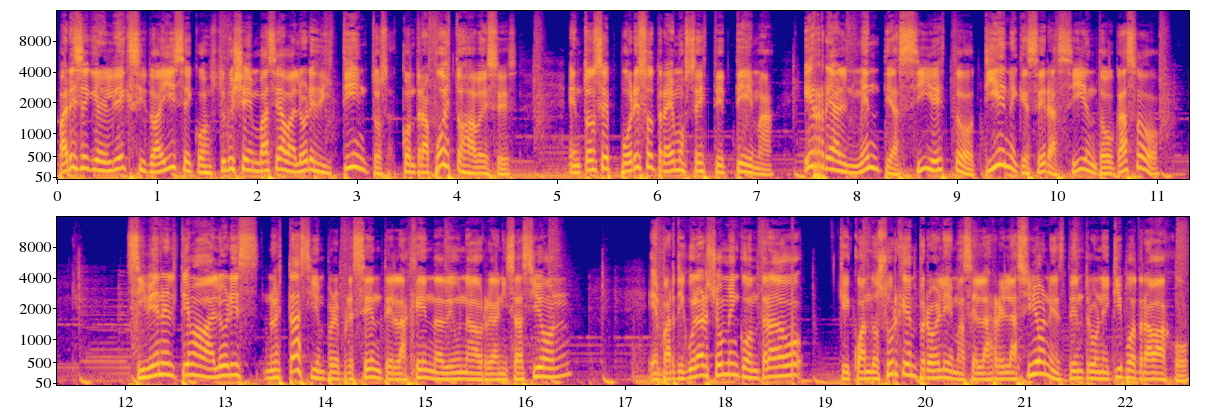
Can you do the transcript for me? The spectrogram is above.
Parece que el éxito ahí se construye en base a valores distintos, contrapuestos a veces. Entonces, por eso traemos este tema. ¿Es realmente así esto? ¿Tiene que ser así en todo caso? Si bien el tema valores no está siempre presente en la agenda de una organización, en particular yo me he encontrado que cuando surgen problemas en las relaciones dentro de un equipo de trabajo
